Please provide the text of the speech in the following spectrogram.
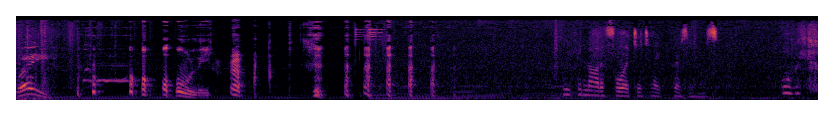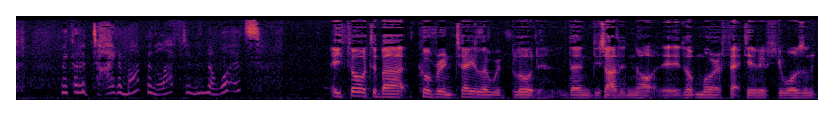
Wait. Holy crap. We cannot afford to take prisoners. Well, we, we could have tied him up and left him in the woods. He thought about covering Teyla with blood, then decided not. It looked more effective if she wasn't.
